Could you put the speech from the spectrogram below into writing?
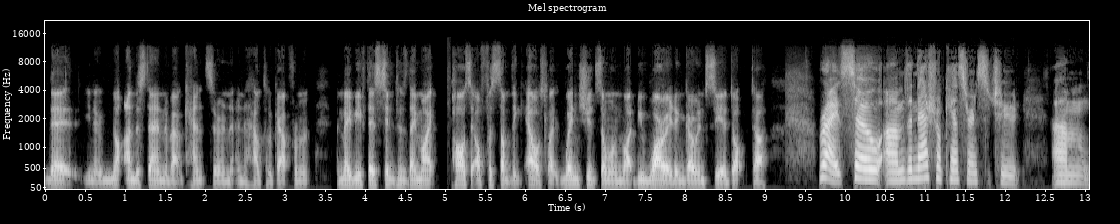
they're, you know, not understanding about cancer and and how to look out from it. And maybe if there's symptoms, they might pass it off for something else. Like when should someone like be worried and go and see a doctor? Right. So um, the National Cancer Institute um,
